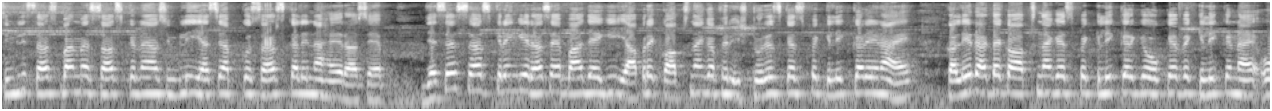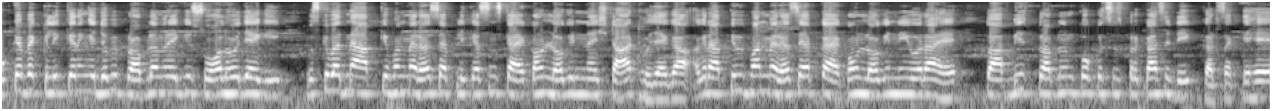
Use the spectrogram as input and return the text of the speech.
सिंपली सर्च बार में सर्च करना है और सिंपली ऐसे आपको सर्च कर लेना है रस ऐप। जैसे सर्च करेंगे, रस ऐप आ जाएगी। यहाँ पर एक ऑप्शन आएगा, फिर स्टोरेज का इस पर क्लिक कर लेना है। क्लियर डाटा का ऑप्शन आएगा इस पर क्लिक करके ओके पे क्लिक करना है। ओके पे क्लिक करेंगे, जो भी प्रॉब्लम रहेगी सॉल्व हो जाएगी। उसके बाद में आपके फ़ोन में रस एप्लीकेशन का अकाउंट लॉगिन स्टार्ट हो जाएगा। अगर आपके भी फ़ोन में रस ऐप का अकाउंट लॉगिन नहीं हो रहा है तो आप भी इस प्रॉब्लम को कुछ इस प्रकार से ठीक कर सकते हैं।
